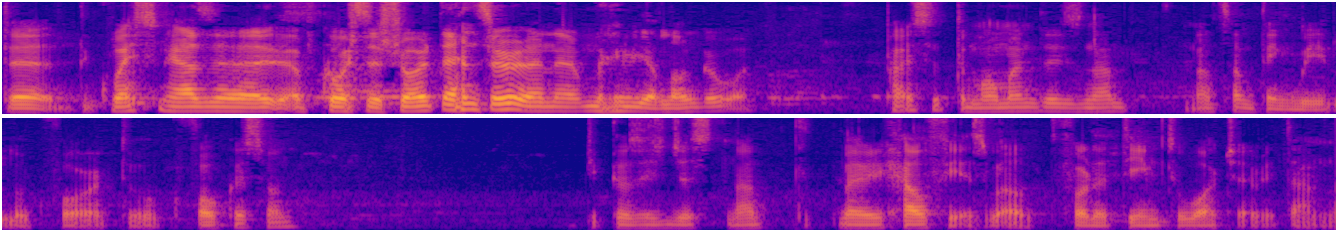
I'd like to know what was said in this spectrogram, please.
the, the question has, a, of course, a short answer and a, maybe a longer one. Price at the moment is not, not something we look forward to focus on because it's just not very healthy as well for the team to watch every time.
